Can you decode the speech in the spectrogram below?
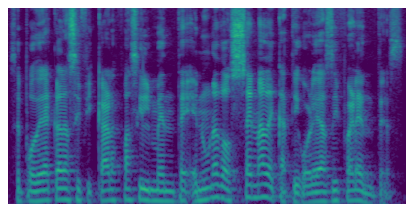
se podía clasificar fácilmente en una docena de categorías diferentes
